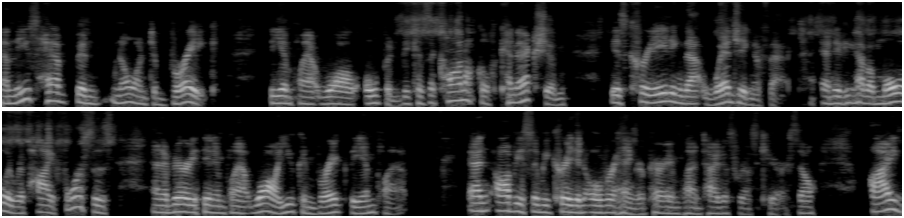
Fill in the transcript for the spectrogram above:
and these have been known to break the implant wall open because the conical connection is creating that wedging effect. And if you have a molar with high forces and a very thin implant wall, you can break the implant. And obviously we create an overhang or periimplantitis risk here. So I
